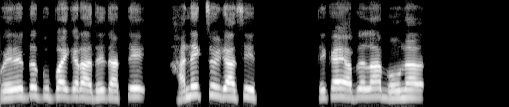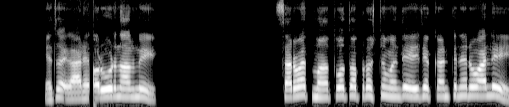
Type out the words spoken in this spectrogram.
वेळेतच उपाय करा. ते ते अनेक गासीत ते काय आपल्याला भोवणार? याचा गाड्या परवडणार नाही. सर्वात महत्त्वाचा प्रश्न म्हणजे हे जे कंटेनरवाले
